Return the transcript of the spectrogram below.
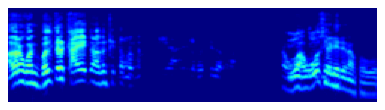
ಅದ್ರಾಗ ಒಂದ್ ಬಲ್ತಿರ ಕಾಯಿ ಐತೆ ಅದನ್ನ ಕಿತ್ತ ಬಂದ ಓಸ್ ಹೇಳಿರಿ ನಾವು ಹೂವು.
